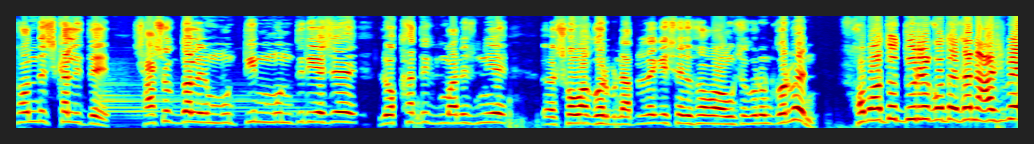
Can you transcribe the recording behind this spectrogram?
সন্দেশখালীতে শাসক দলের তিন মন্ত্রী এসে লক্ষাধিক মানুষ নিয়ে সভা করবেন। আপনারা কি সেই সভা অংশগ্রহণ করবেন? সভা তো দূরের কথা এখানে আসবে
